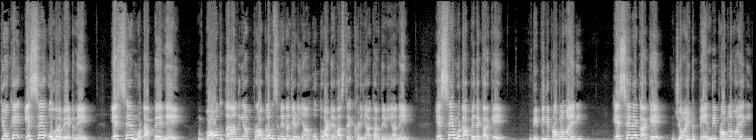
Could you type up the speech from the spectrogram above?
ਕਿਉਂਕਿ ਇਸੇ ਓਵਰਵੇਟ ਨੇ, ਇਸੇ ਮੋਟਾਪੇ ਨੇ, ਬਹੁਤ ਤਰ੍ਹਾਂ ਦੀਆਂ ਪ੍ਰੋਬਲਮਸ ਨੇ ਨਾ ਜਿਹੜੀਆਂ ਉਹ ਤੁਹਾਡੇ ਵਾਸਤੇ ਖੜੀਆਂ ਕਰ ਦੇਣੀਆਂ ਨੇ। ਇਸੇ ਮੋਟਾਪੇ ਦੇ ਕਰਕੇ ਬੀਪੀ ਦੀ ਪ੍ਰੋਬਲਮ ਆਏਗੀ। ਇਸੇ ਦੇ ਕਰਕੇ ਜੁਆਇੰਟ ਪੇਨ ਦੀ ਪ੍ਰੋਬਲਮ ਆਏਗੀ,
